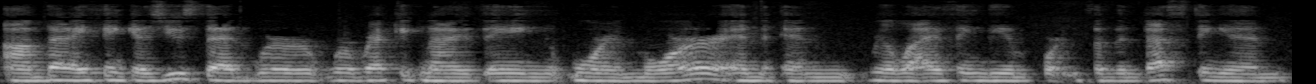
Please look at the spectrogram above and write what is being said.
um, that I think, as you said, we're we're recognizing more and more and and realizing the importance of investing in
